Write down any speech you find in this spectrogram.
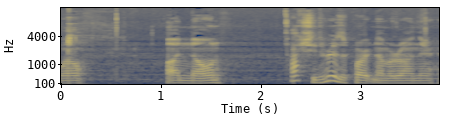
well unknown. Actually, there is a part number on there,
